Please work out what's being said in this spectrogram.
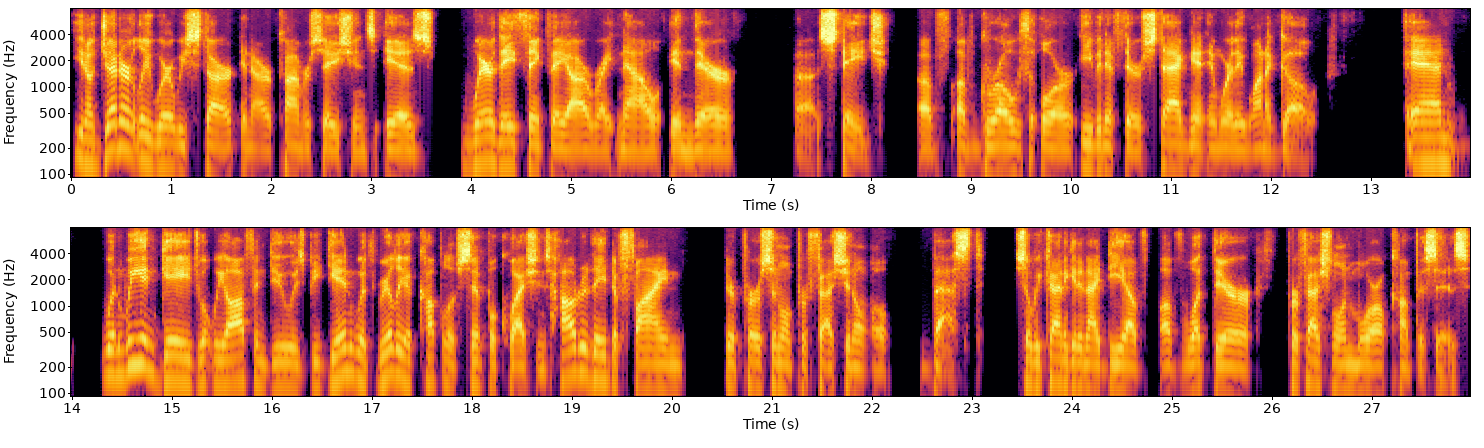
you know, generally, where we start in our conversations is where they think they are right now in their uh, stage of of growth or even if they're stagnant and where they want to go. And when we engage, what we often do is begin with really a couple of simple questions. How do they define their personal and professional best? So we kind of get an idea of, of what their professional and moral compass is.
